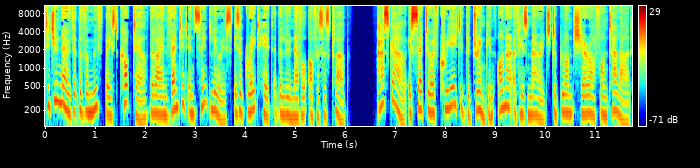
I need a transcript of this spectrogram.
did you know that the vermouth based cocktail that I invented in St. Louis is a great hit at the Lunéville Officers Club? Pascal is said to have created the drink in honor of his marriage to Blanche Gérard Fontalade,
